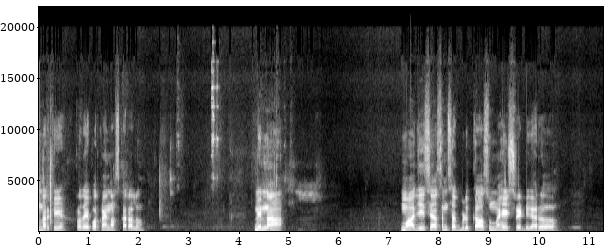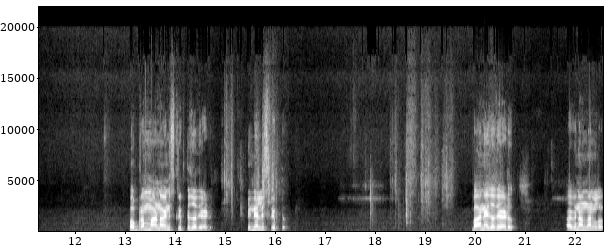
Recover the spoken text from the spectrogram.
అందరికీ హృదయపూర్వకమైన నమస్కారాలు. నిన్న మాజీ శాసనసభ్యుడు కాసు మహేష్ రెడ్డి గారు ఓ బ్రహ్మాండమైన స్క్రిప్ట్ చదివాడు పిన్నెల్లి స్క్రిప్ట్. బాగానే చదివాడు అభినందనలు.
